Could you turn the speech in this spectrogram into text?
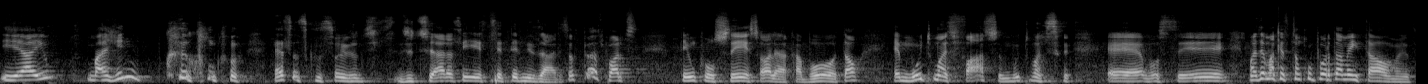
E aí, imagine essas discussões judiciárias se eternizarem. As partes tem um consenso, olha, acabou e tal. É muito mais fácil, muito mais é, você. Mas é uma questão comportamental mesmo.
